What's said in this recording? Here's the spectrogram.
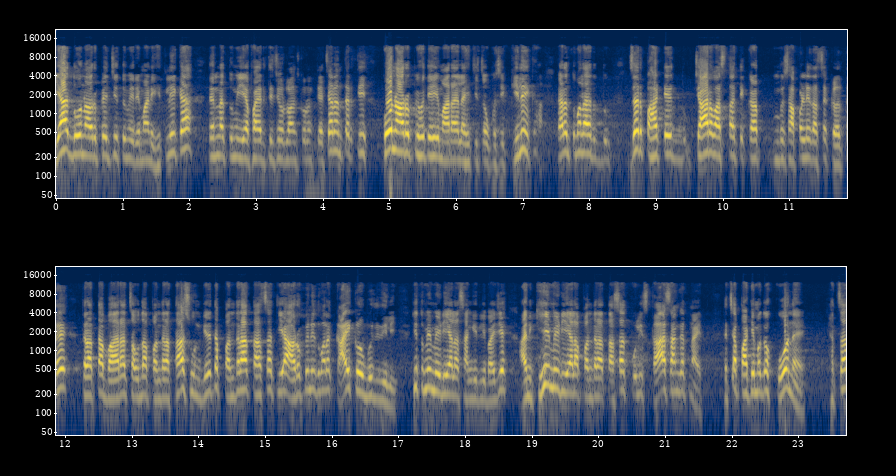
या दोन आरोपींची तुम्ही रिमांड घेतली का? त्यांना तुम्ही एफ आय आर त्याच्यावर लॉन्च करून त्याच्यानंतर ती कोण आरोपी होते हे मारायला ह्याची चौकशी केली का? कारण तुम्हाला जर पहाटे चार वाजता ते कळ सापडलेत असं कळतंय तर आता बारा चौदा पंधरा तास होऊन गेले. तर पंधरा तासात या आरोपीने तुम्हाला काय कळबुद्धी दिली? ही तुम्ही मीडियाला सांगितली पाहिजे. आणखी मीडियाला पंधरा तासात पोलीस का सांगत नाहीत? ह्याच्या पाठीमागं कोण आहे? ह्याचा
